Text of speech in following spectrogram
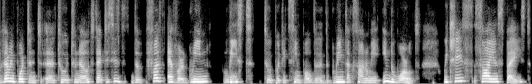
very important uh, to, to note that this is the first ever green list, to put it simple, the, the green taxonomy in the world, which is science-based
